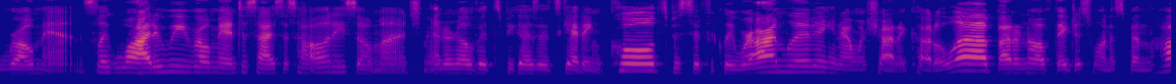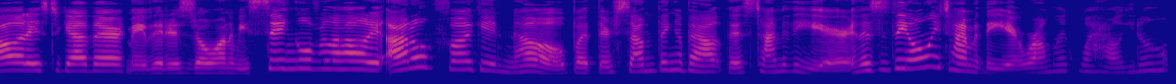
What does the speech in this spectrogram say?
romance. Like, why do we romanticize this holiday so much? I don't know if it's because it's getting cold, specifically where I'm living, and everyone's trying to cuddle up. I don't know if they just want to spend the holidays together. Maybe they just don't want to be single for the holiday. I don't fucking know. But there's something about this time of the year, and this is the only time of the year where I'm like, wow, you know,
